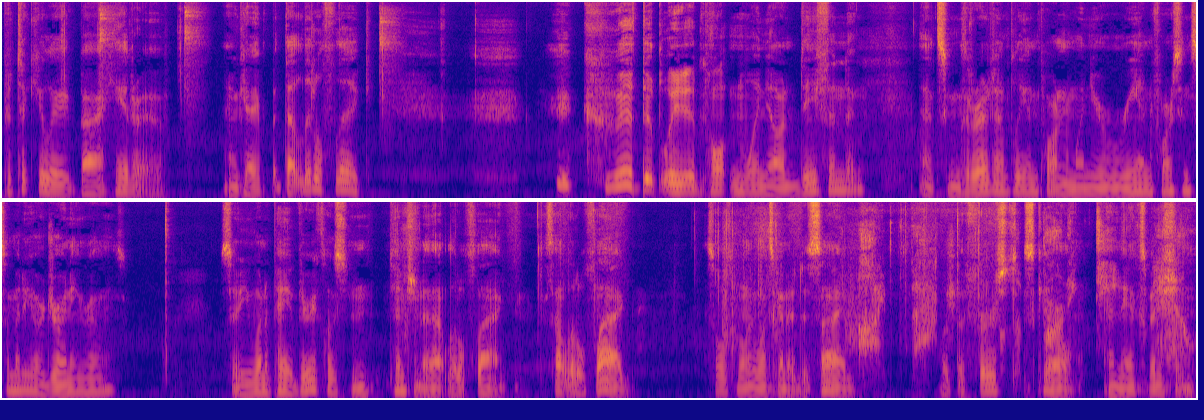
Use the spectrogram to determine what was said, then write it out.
particularly by hero. Okay, but that little flag incredibly important when you're defending. It's incredibly important when you're reinforcing somebody or joining rallies. So you want to pay very close attention to that little flag. Because that little flag is ultimately what's going to decide what the first skill in the expedition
